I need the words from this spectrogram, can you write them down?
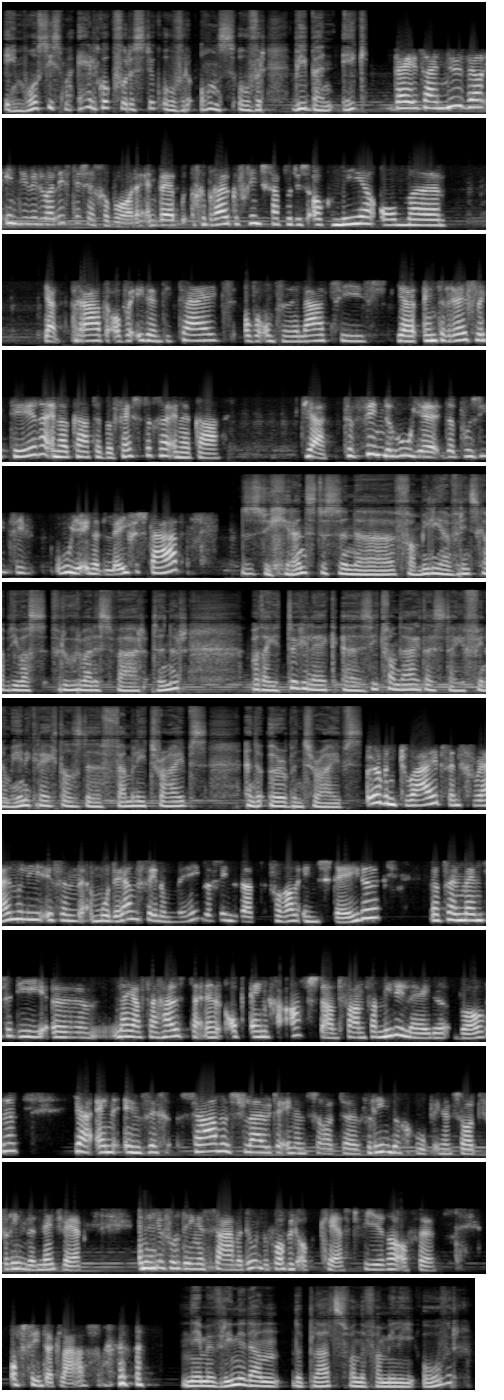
emoties, maar eigenlijk ook voor een stuk over ons, over wie ben ik. Wij zijn nu wel individualistischer geworden en wij gebruiken vriendschappen dus ook meer om uh, ja, te praten over identiteit, over onze relaties ja, en te reflecteren en elkaar te bevestigen en elkaar ja, te vinden hoe je de positie, hoe je in het leven staat. Dus de grens tussen uh, familie en vriendschap die was vroeger weliswaar dunner. Wat je tegelijk uh, ziet vandaag, dat is dat je fenomenen krijgt als de family tribes en de urban tribes. Urban tribes en family is een modern fenomeen. We vinden dat vooral in steden. Dat zijn mensen die uh, nou ja, verhuisd zijn en op enige afstand van familieleden wonen. Ja, en in zich samensluiten in een soort uh, vriendengroep, in een soort vriendennetwerk. En heel veel dingen samen doen. Bijvoorbeeld ook kerst vieren of, uh, of Sinterklaas. Nemen vrienden dan de plaats van de familie over?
